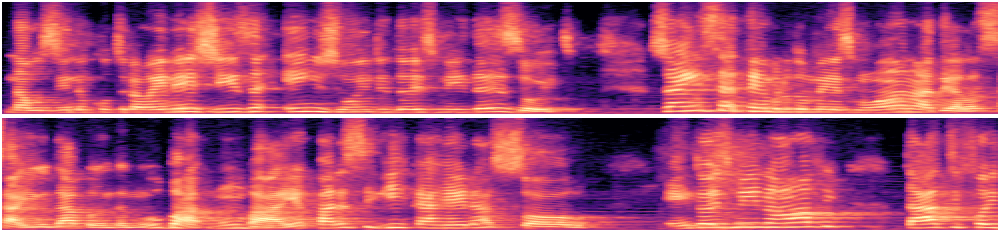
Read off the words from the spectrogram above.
na Usina Cultural Energisa, em junho de 2018. Já em setembro do mesmo ano, a dela saiu da banda Mumbaia para seguir carreira solo. Em 2009, Tati foi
